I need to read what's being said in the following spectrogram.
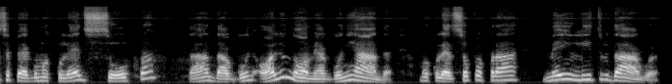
você pega uma colher de sopa, tá? Da agoni... Olha o nome, agoniada. Uma colher de sopa para meio litro d'água.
